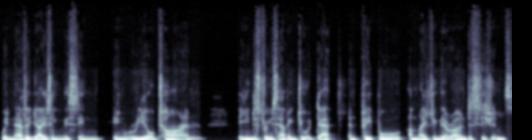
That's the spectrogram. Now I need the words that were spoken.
We're navigating this in in real time. The industry is having to adapt, and people are making their own decisions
